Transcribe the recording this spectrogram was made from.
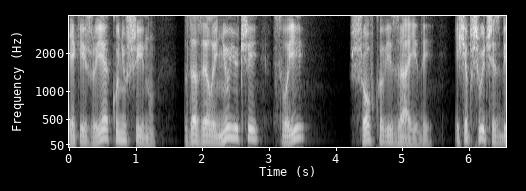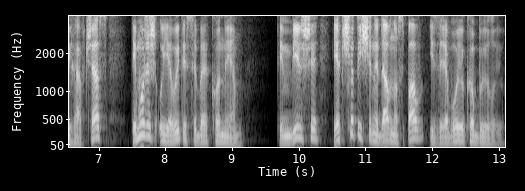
який жує конюшину, зазеленюючи свої шовкові заїди. І щоб швидше збігав час, ти можеш уявити себе конем. Тим більше, якщо ти ще недавно спав із рябою кобилою.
